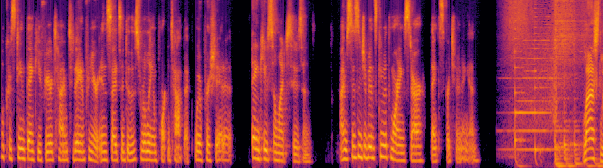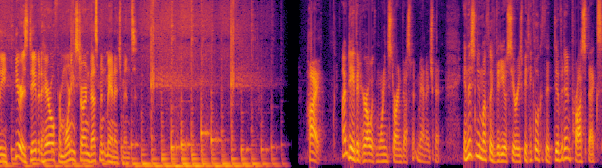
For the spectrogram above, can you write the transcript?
Well, Christine, thank you for your time today and for your insights into this really important topic. We appreciate it. Thank you so much, Susan. I'm Susan Dziubinski with Morningstar. Thanks for tuning in. Lastly, here is David Harrell from Morningstar Investment Management. Hi, I'm David Harrell with Morningstar Investment Management. In this new monthly video series, we take a look at the dividend prospects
